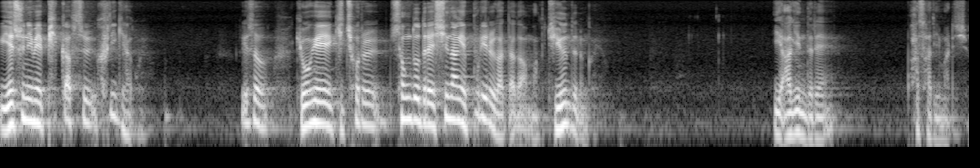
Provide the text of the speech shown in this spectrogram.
예수님의 피값을 흐리게 하고요. 그래서 교회의 기초를 성도들의 신앙의 뿌리를 갖다가 막 뒤흔드는 거예요. 이 악인들의 화살이 말이죠.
